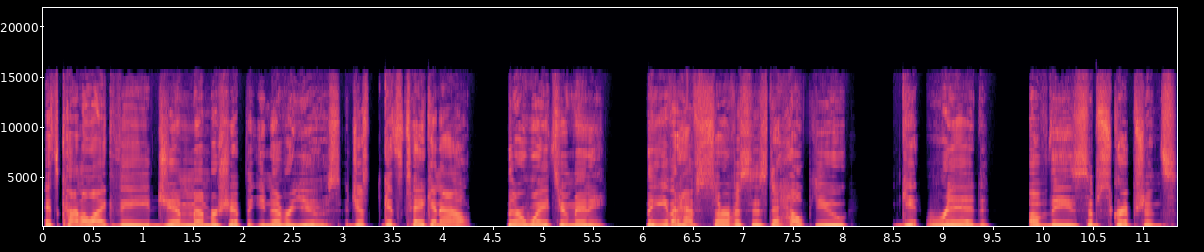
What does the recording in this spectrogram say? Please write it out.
It's kind of like the gym membership that you never use, it just gets taken out. There are way too many. They even have services to help you get rid of these subscriptions,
